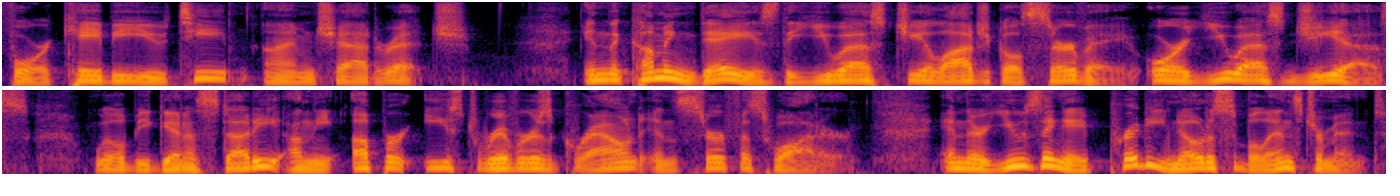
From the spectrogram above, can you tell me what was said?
For KBUT, I'm Chad Rich. In the coming days, the U.S. Geological Survey, or USGS, will begin a study on the Upper East River's ground and surface water, and they're using a pretty noticeable instrument.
